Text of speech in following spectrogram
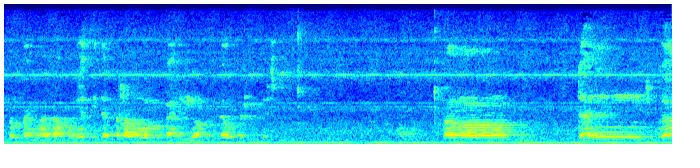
beban mata kuliah tidak terlalu membebani waktu itu aku berpikir uh, dan juga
